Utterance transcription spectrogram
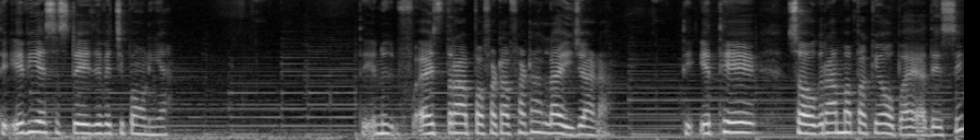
ਤੇ ਇਹ ਵੀ ਇਸ ਸਟੇਜ ਦੇ ਵਿੱਚ ਪਾਉਣੀਆਂ। ਤੇ ਇਹਨੂੰ ਇਸ ਤਰ੍ਹਾਂ ਆਪਾਂ ਫਟਾਫਟ ਹਲਾਈ ਜਾਣਾ। ਤੇ ਇੱਥੇ 100 ਗ੍ਰਾਮ ਆਪਾਂ ਘਿਓ ਪਾਇਆ ਦੇਸੀ।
